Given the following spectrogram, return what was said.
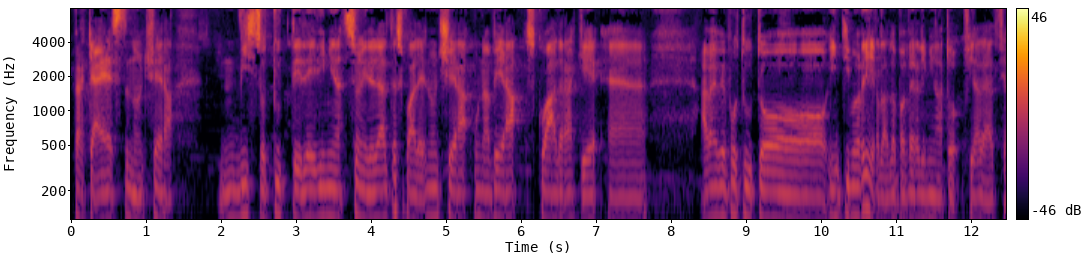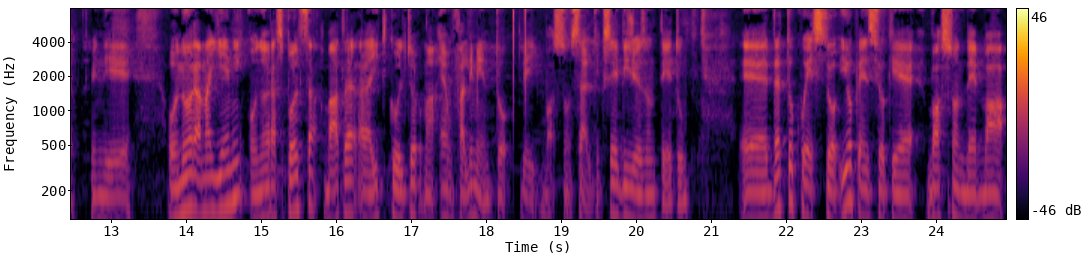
perché a Est non c'era visto tutte le eliminazioni delle altre squadre, non c'era una vera squadra che eh, avrebbe potuto intimorirla dopo aver eliminato Philadelphia. Quindi onore a Miami, onore a Spolza, Butler, alla hit culture, ma è un fallimento dei Boston Celtics e di Jason Tatum. Eh, detto questo, io penso che Boston debba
